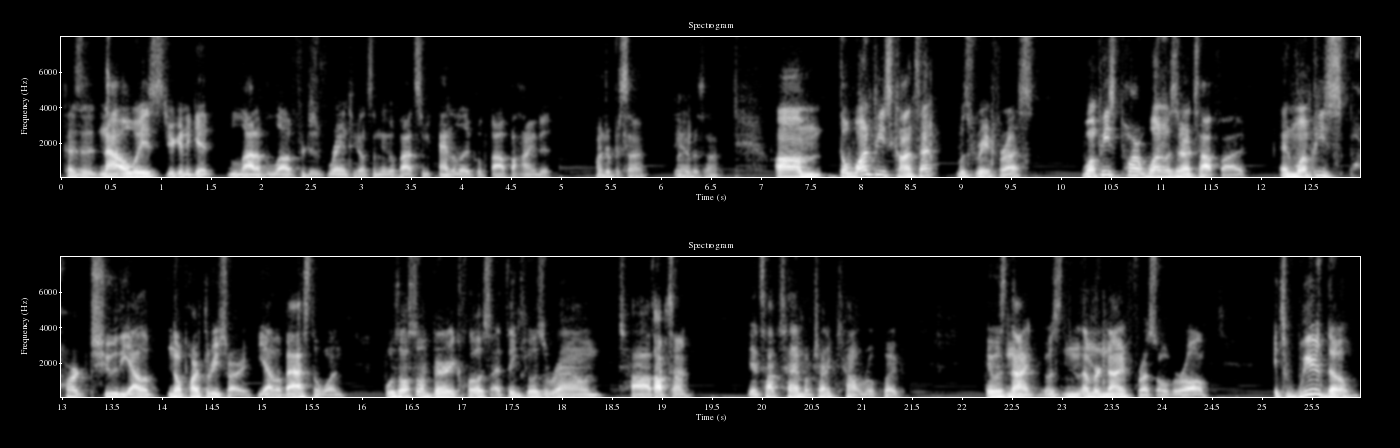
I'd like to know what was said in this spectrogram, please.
Because it's not always you're gonna get a lot of love for just ranting on something without some analytical thought behind it. 100% 100% Um, the One Piece content was great for us. One Piece Part One was in our top five. And One Piece Part Two, the Alab- no Part Three, sorry, the Alabasta one was also very close. I think it was around top top ten. Yeah, top ten. But I'm trying to count real quick. It was nine. It was number nine for us overall. It's weird though,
